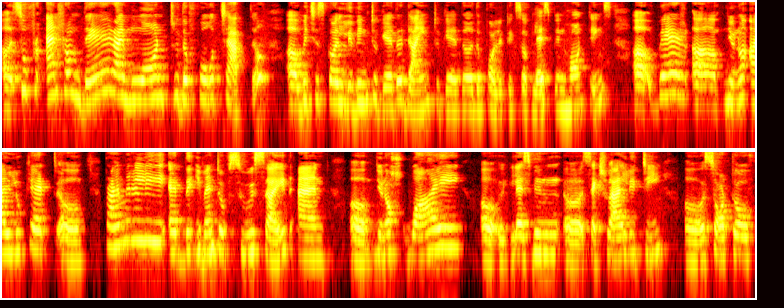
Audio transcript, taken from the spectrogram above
uh, so fr- and from there i move on to the fourth chapter uh, which is called living together dying together the politics of lesbian hauntings uh, where uh, you know i look at uh, primarily at the event of suicide and you know why lesbian sexuality sort of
